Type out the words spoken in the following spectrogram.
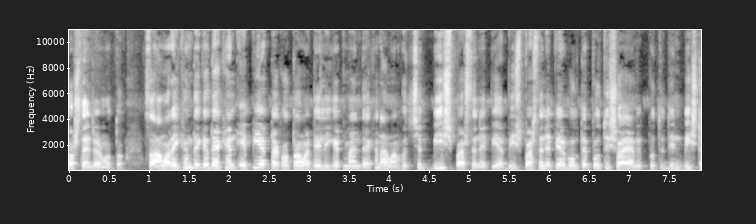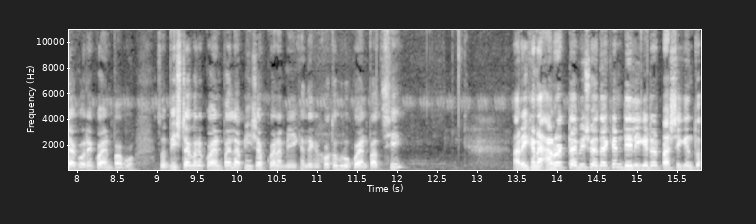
দশ সেন্টের মতো। সো আমার এখান থেকে দেখেন এপিআরটা কত? আমার ডেলিগেট মাইন দেখেন, আমার হচ্ছে বিশ পার্সেন্ট এপিআর বিশ পার্সেন্ট এপিআর বলতে প্রতি শয়ে আমি প্রতিদিন বিশটা করে কয়েন পাবো। সো বিশটা করে কয়েন পাইলে আপনি হিসাব করেন, আমি এখান থেকে কতগুলো কয়েন পাচ্ছি? আর এখানে আরও একটা বিষয় দেখেন ডেলিগেটের পাশে কিন্তু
